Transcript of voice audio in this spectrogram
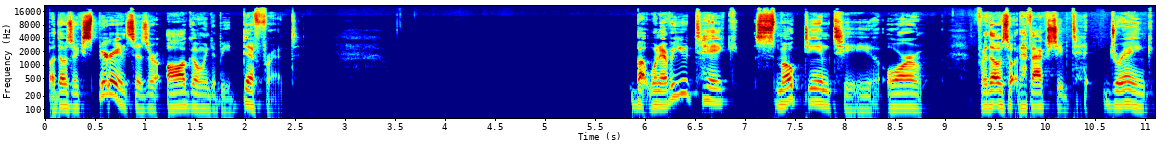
but those experiences are all going to be different. But whenever you take smoked DMT, or for those that have actually t- drank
